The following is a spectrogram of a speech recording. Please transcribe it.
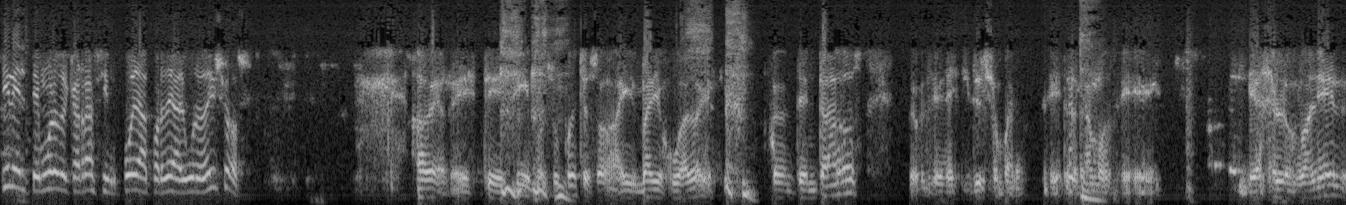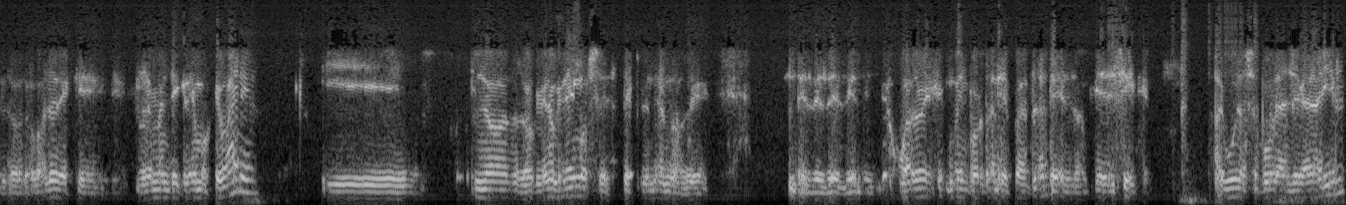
¿tiene el temor de que Racing pueda perder alguno de ellos? A ver, este, sí, por supuesto, hay varios jugadores que fueron tentados, pero de la institución, bueno, tratamos de de hacerlos valer, los, valores que realmente creemos que valen, y no, lo que no queremos es desprendernos de, de, jugadores muy importantes para atrás, lo que decir que algunos se puedan llegar a ir,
